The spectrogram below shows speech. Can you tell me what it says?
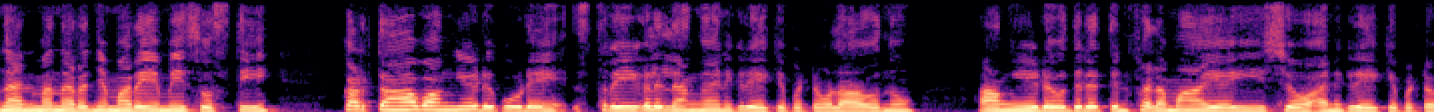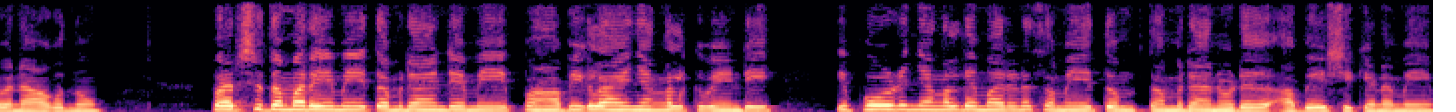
നന്മ നിറഞ്ഞ മറിയമേ സ്വസ്തി കർത്താവ് അങ്ങയുടെ കൂടെ സ്ത്രീകളിൽ അങ്ങ് അനുഗ്രഹിക്കപ്പെട്ടവളാകുന്നു. അങ്ങയുടെ ഉദരത്തിൻ ഫലമായ ഈശോ അനുഗ്രഹിക്കപ്പെട്ടവനാകുന്നു. പരിശുദ്ധ മറിയമേ തമ്പുരാന്റെ അമ്മേ പാപികളായ ഞങ്ങൾക്ക് വേണ്ടി ഇപ്പോഴും ഞങ്ങളുടെ മരണസമയത്തും തമരാനോട് അപേക്ഷിക്കണമേ.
